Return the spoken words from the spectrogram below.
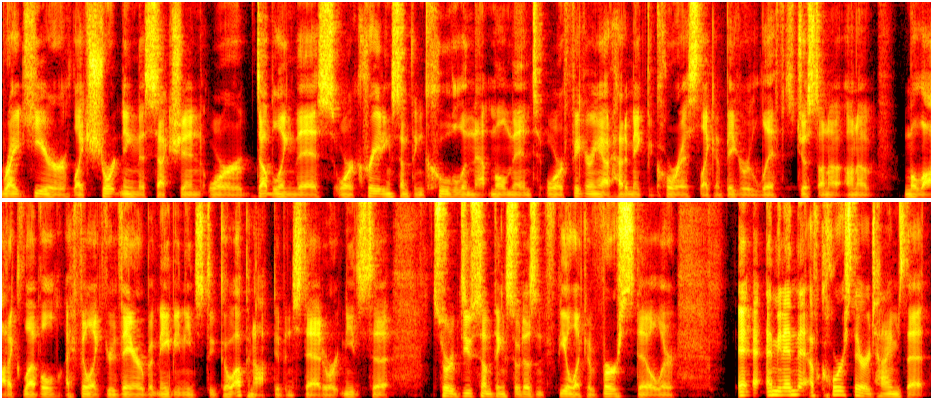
right here, like shortening this section or doubling this or creating something cool in that moment or figuring out how to make the chorus like a bigger lift just on a, on a, melodic level i feel like you're there but maybe it needs to go up an octave instead or it needs to sort of do something so it doesn't feel like a verse still or I mean, and of course, there are times that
